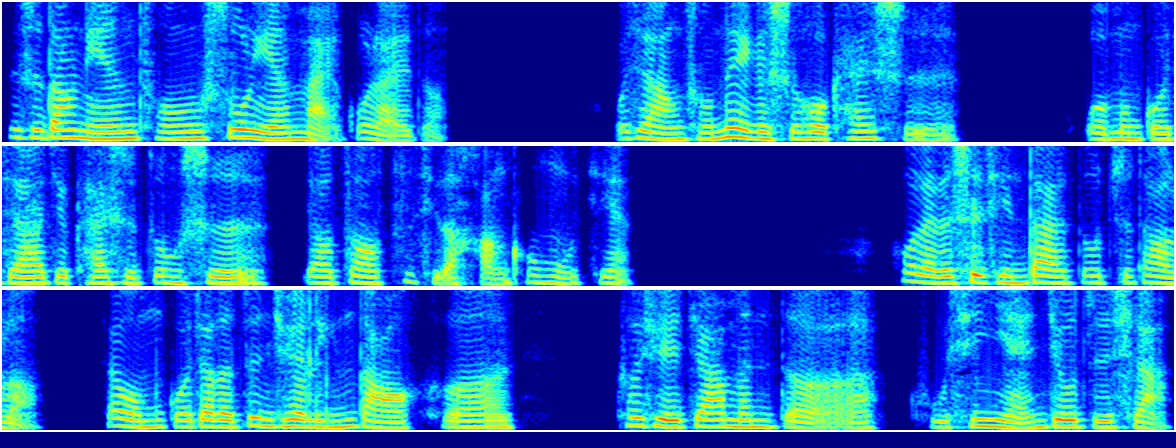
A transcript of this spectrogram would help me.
那是当年从苏联买过来的。我想从那个时候开始，我们国家就开始重视要造自己的航空母舰。后来的事情大家都知道了，在我们国家的正确领导和科学家们的苦心研究之下，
